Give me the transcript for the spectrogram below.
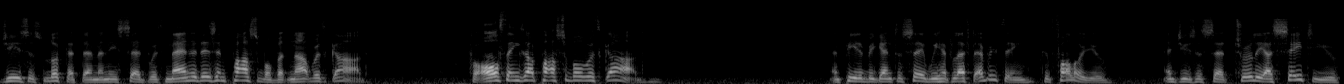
Jesus looked at them and he said, With man it is impossible, but not with God. For all things are possible with God. And Peter began to say, We have left everything to follow you. And Jesus said, Truly I say to you,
